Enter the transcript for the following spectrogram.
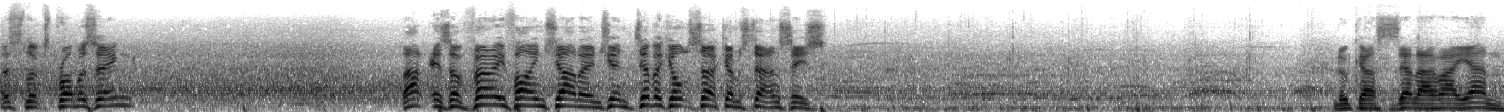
This looks promising. That is a very fine challenge in difficult circumstances. Lucas Zelarayan.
